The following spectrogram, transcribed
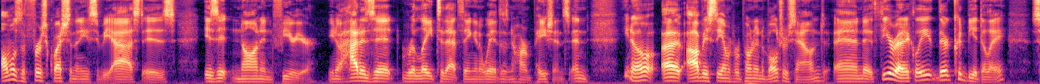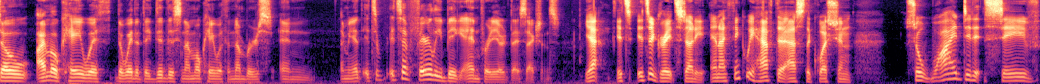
almost the first question that needs to be asked is is it non-inferior? You know, how does it relate to that thing in a way that doesn't harm patients? And you know, uh, obviously I'm a proponent of ultrasound and theoretically there could be a delay. So I'm okay with the way that they did this and I'm okay with the numbers and I mean it, it's a it's a fairly big N for aortic dissections. Yeah, it's it's a great study, and I think we have to ask the question: so why did it save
